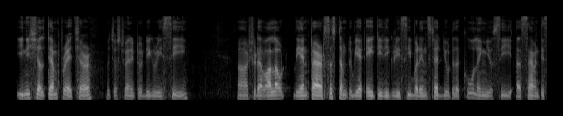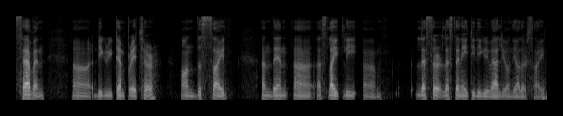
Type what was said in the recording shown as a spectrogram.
initial temperature, which was 22 degrees C, uh, should have allowed the entire system to be at 80 degrees C, but instead due to the cooling, you see a 77 uh, degree temperature on this side, and then uh, a slightly um, lesser, less than 80 degree value on the other side.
